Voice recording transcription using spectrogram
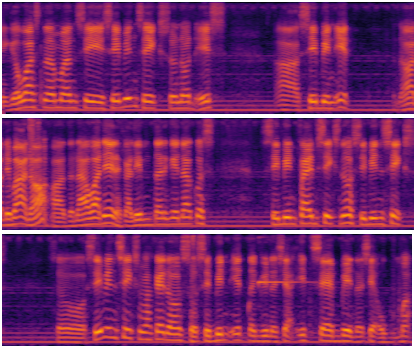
Nigawas naman si 76, sunod is uh, 78. No, di ba no? Ah, tanawa din, kalimtan kay nako 756 no, 76. So, 7-6 mga. So, 7-8 na na siya. 8-7 na siya ugma.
